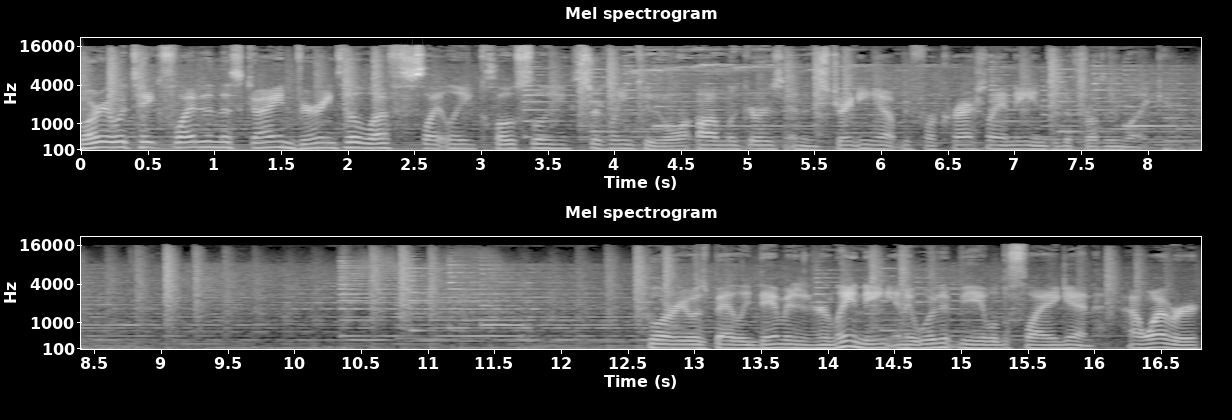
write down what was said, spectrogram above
Gloria would take flight in the sky and veering to the left slightly, closely circling to the onlookers, and then straightening out before crash landing into the frozen lake. Gloria was badly damaged in her landing and it wouldn't be able to fly again. However,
